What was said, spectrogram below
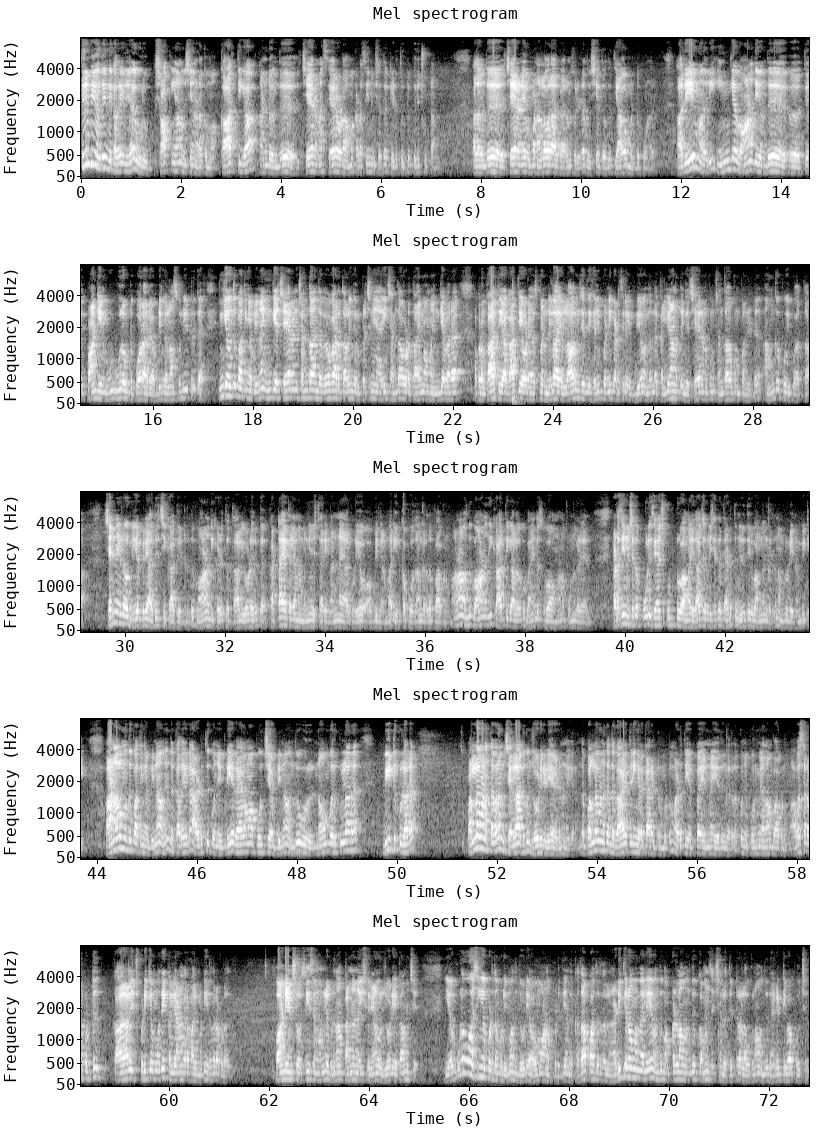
திரும்பி வந்து இந்த கதையில் ஒரு ஷாக்கிங்கான விஷயம் நடக்குமா? கார்த்திகா அண்ட் வந்து சேரனை சேர விடாமல் கடைசி நிமிஷத்தில் கெடுத்து விட்டு பிரிச்சு விட்டாங்க. அதை வந்து சேரனே ரொம்ப நல்லவராக இருக்காருன்னு சொல்லிட்டு அந்த விஷயத்தை வந்து தியாகம் பண்ணிட்டு போனார். அதே மாதிரி இங்கே வானதி வந்து பாண்டியன் ஊரை விட்டு போறாரு அப்படிங்கறலாம் சொல்லிட்டு இருக்க இங்கே வந்து பார்த்தீங்க அப்படின்னா இங்கே சேரன் சந்தா இந்த விவகாரத்தாலும் இங்கே ஒரு பிரச்சனையாகி சந்தாவோட தாய்மாமா இங்கே வர அப்புறம் கார்த்திகா கார்த்தியாவோட ஹஸ்பண்ட் நிலா எல்லாரும் சேர்ந்து ஹெல்ப் பண்ணி கடைசியில் எப்படியோ வந்து அந்த கல்யாணத்தை இங்கே சேரனுக்கும் சந்தாவுக்கும் பண்ணிட்டு அங்கே போய் பார்த்தா சென்னையில் ஒரு மிகப்பெரிய அதிர்ச்சி காத்துட்டு இருந்து வானதி கழுத்த தாலியோடு இருக்க கட்டாய கல்யாணம் பண்ணி வச்சிட்டாரு எங்கள் அண்ணன் யார் கூடயோ அப்படிங்கிற மாதிரி இருக்க போதாங்கிறத பார்க்கணும். ஆனால் வந்து வானதி கார்த்திகா அளவுக்கு பயந்த சுபாவமான பொண்ணு கிடையாது. கடைசி நிமிஷத்தை போலீஸ் ஏதாச்சும் கூப்பிட்டுருவாங்க ஏதாச்சும் ஒரு விஷயத்தை தடுத்து நிறுத்திடுவாங்கங்கிறது நம்மளுடைய நம்பிக்கை. ஆனாலும் வந்து பார்த்தீங்க அப்படின்னா வந்து இந்த கதையில் அடுத்து கொஞ்சம் இப்படியே வேகமாக போச்சு அப்படின்னா வந்து ஒரு நவம்பருக்குள்ளார வீட்டுக்குள்ளார பல்லவனை தவிர மிச்சம் எல்லாத்துக்கும் ஜோடி ரெடி ஆகிடும்னு நினைக்கிறேன். இந்த பல்லவனுக்கு அந்த காயத்ரிங்கிற கேரக்டர் மட்டும் அடுத்து எப்போ என்ன ஏதுங்கிறத கொஞ்சம் பொறுமையாக தான் பார்க்கணும். அவசரப்பட்டு காலேஜ் படிக்கும் போதே கல்யாணங்கிற மாதிரி மட்டும் இருந்துடக்கூடாது. பாண்டியன் ஷோ சீசன் ஒன்றில் இப்படி தான் கண்ணன் ஐஸ்வர்யான ஒரு ஜோடியை காமிச்சு எவ்வளோ அசிங்கப்படுத்த முடியுமோ அந்த ஜோடியை அவமானப்படுத்தி அந்த கதாபாத்திரத்தில் நடிக்கிறவங்க மேலேயே வந்து மக்கள்லாம் வந்து கமெண்ட் செக்ஷனில் திட்டுற அளவுக்குலாம் வந்து நெகட்டிவாக போச்சு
